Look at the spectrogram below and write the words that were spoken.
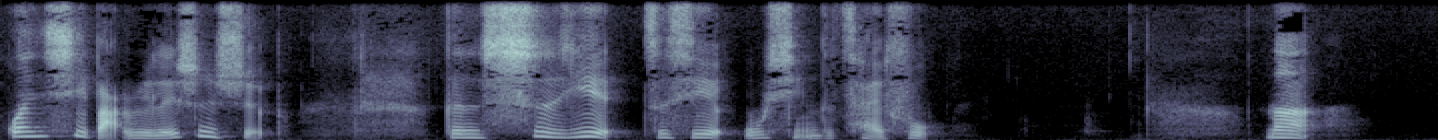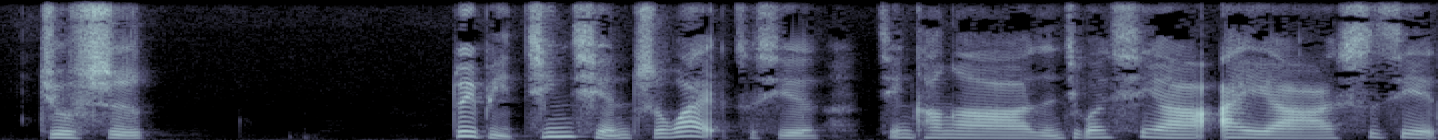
关系吧，relationship，跟事业这些无形的财富，那就是对比金钱之外这些健康啊、人际关系啊、爱呀、世界、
